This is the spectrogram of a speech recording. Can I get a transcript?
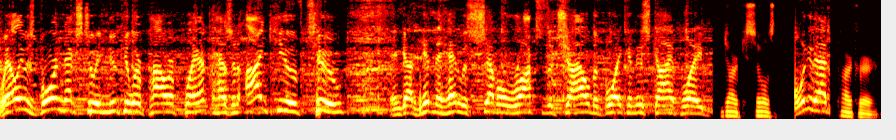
Well, he was born next to a nuclear power plant, has an IQ of two, and got hit in the head with several rocks as a child. But boy, can this guy play. Dark Souls. Look at that. Parker.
